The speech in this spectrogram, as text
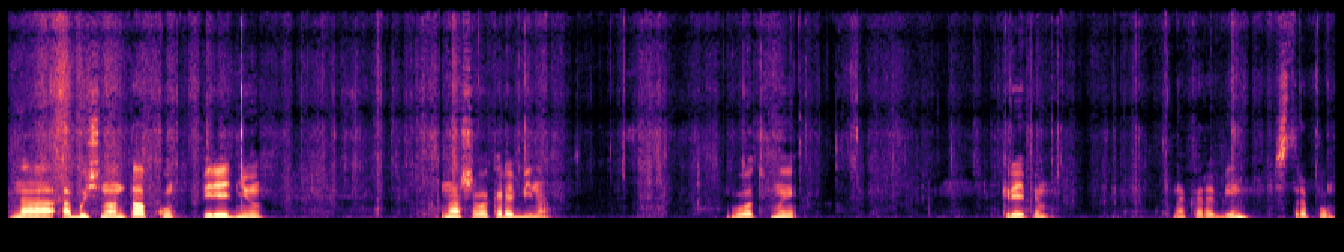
на обычную антапку переднюю нашего карабина. Вот мы крепим на карабин стропу.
